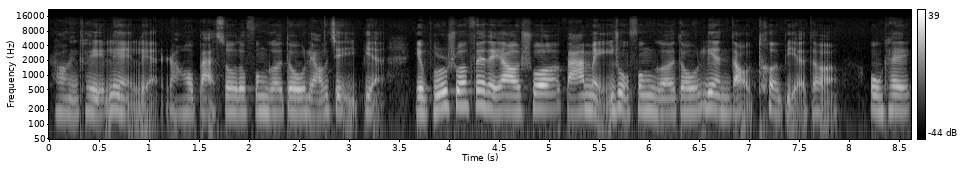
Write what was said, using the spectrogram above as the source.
然后你可以练一练，然后把所有的风格都了解一遍。也不是说非得要说把每一种风格都练到特别的 OK，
